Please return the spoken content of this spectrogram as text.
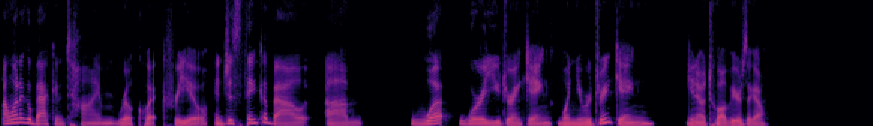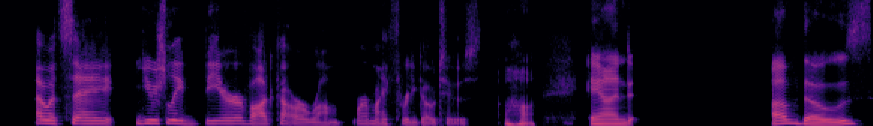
I want to go back in time real quick for you and just think about um, what were you drinking when you were drinking, you know, 12 years ago? I would say usually beer, vodka, or rum were my three go tos. Uh huh. And of those,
